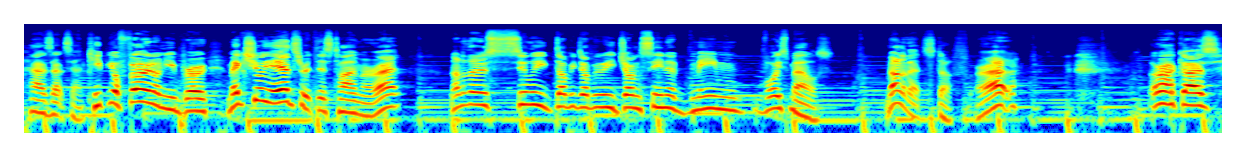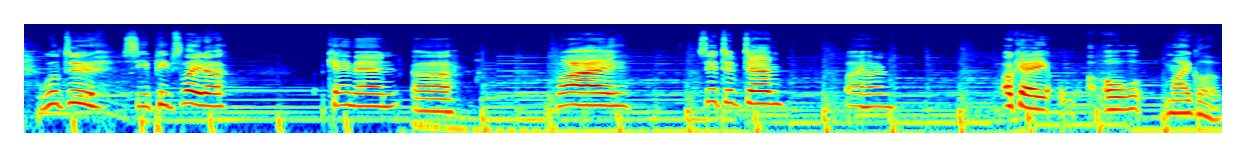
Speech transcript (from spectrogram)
How's that sound? Keep your phone on you, bro. Make sure you answer it this time. All right. None of those silly WWE John Cena meme voicemails. None of that stuff. All right. All right, guys. We'll do. See you peeps later. Okay, man. Uh, bye. See you, Tim Tam. Bye, hon. Okay. Oh my globe.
